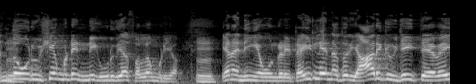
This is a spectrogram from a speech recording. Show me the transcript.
அந்த ஒரு விஷயம் மட்டும் இன்னைக்கு உறுதியா சொல்ல முடியும். ஏன்னா நீங்க உங்களுடைய டைட்டில் என்ன சொல்லி யாருக்கு விஜய் தேவை?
